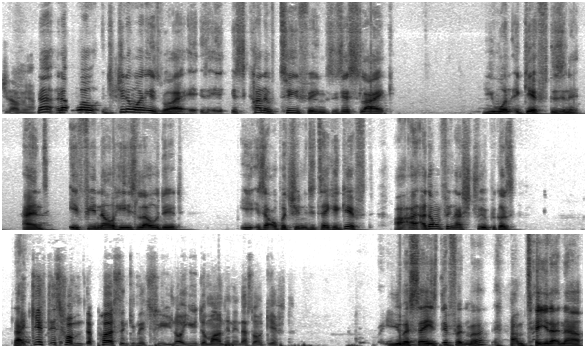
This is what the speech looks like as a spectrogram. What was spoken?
Do you know what I mean? No, no, well, do you know what it is, right? It, it, it's kind of two things. It's just like you want a gift, isn't it? And if you know he's loaded, it's an opportunity to take a gift. I, I- don't think that's true because, A like, gift is from the person giving it to you, not you demanding it. That's not a gift. USA is different, man. I'm telling you that now.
